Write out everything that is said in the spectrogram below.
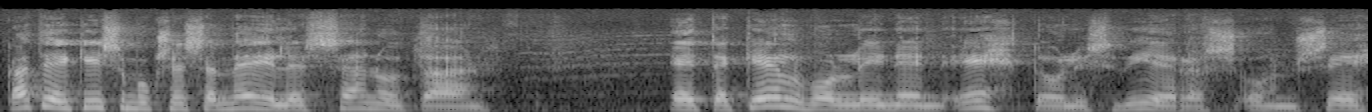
Katekismuksessa meille sanotaan, että kelvollinen ehtoollisvieras on se,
